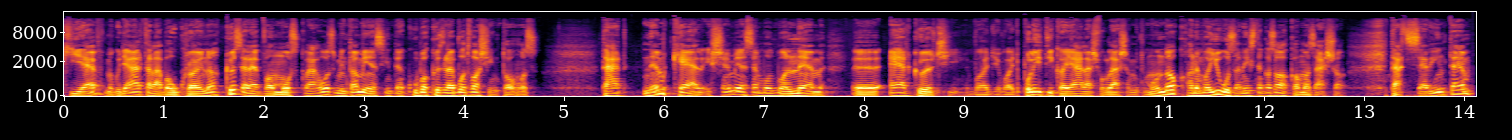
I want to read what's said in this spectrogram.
Kiev, meg ugye általában Ukrajna közelebb van Moszkvához, mint amilyen szinten Kuba közelebb volt Washingtonhoz. Tehát nem kell, és semmilyen szempontból nem ö, erkölcsi vagy, vagy politikai állásfoglás, amit mondok, hanem a józanésznek az alkalmazása. Tehát szerintem,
